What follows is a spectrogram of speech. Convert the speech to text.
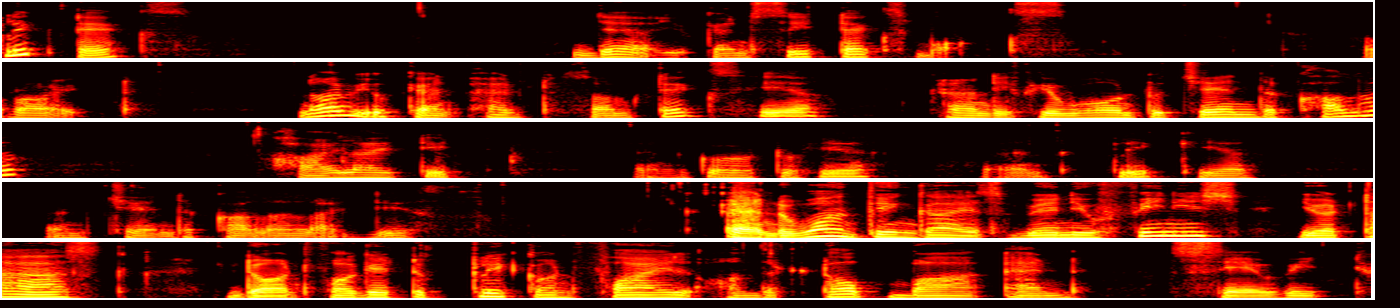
Click text. There you can see text box. Right. Now you can add some text here and if you want to change the color highlight it and go to here and click here and change the color like this and one thing guys when you finish your task don't forget to click on file on the top bar and save it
